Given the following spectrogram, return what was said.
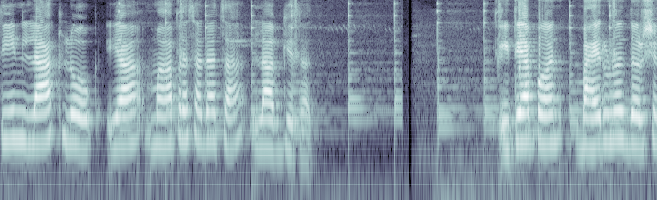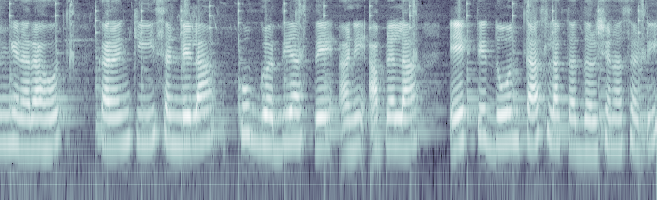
तीन लाख लोक या महाप्रसादाचा लाभ घेतात. इथे आपण बाहेरूनच दर्शन घेणार आहोत कारण की संडेला खूप गर्दी असते आणि आपल्याला एक ते दोन तास लागतात दर्शनासाठी.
